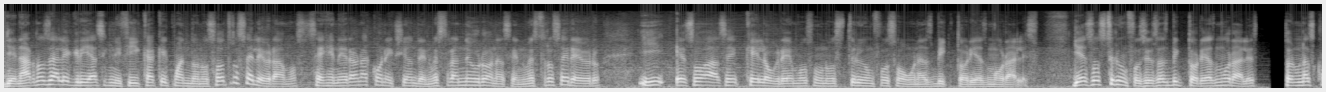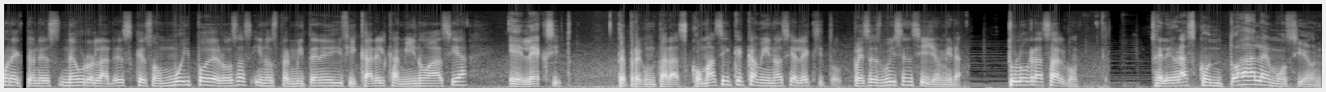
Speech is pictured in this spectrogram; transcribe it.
Llenarnos de alegría significa que cuando nosotros celebramos se genera una conexión de nuestras neuronas en nuestro cerebro y eso hace que logremos unos triunfos o unas victorias morales. Y esos triunfos y esas victorias morales son unas conexiones neuronales que son muy poderosas y nos permiten edificar el camino hacia el éxito. Te preguntarás, ¿cómo así que camino hacia el éxito? Pues es muy sencillo, mira, tú logras algo, celebras con toda la emoción,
